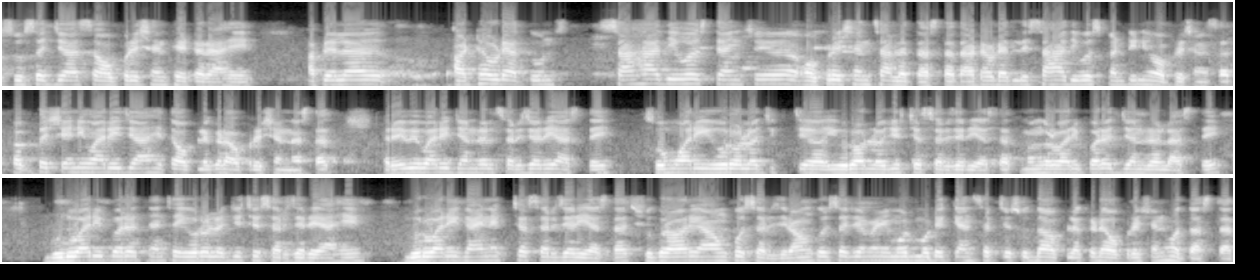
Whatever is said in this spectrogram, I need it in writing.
सुसज्ज असं ऑपरेशन थिएटर आहे. आपल्याला आठवड्यातून सहा दिवस त्यांचे ऑपरेशन चालत असतात. आठवड्यातले सहा दिवस कंटिन्यू ऑपरेशन असतात. फक्त शनिवारी जे आहे ते आपल्याकडे ऑपरेशन नसतात. रविवारी जनरल सर्जरी असते. सोमवारी युरोलॉजिक युरोलॉजिस्टच्या सर्जरी असतात. मंगळवारी परत जनरल असते. बुधवारी परत त्यांच्या युरोलॉजीची सर्जरी आहे. गुरुवारी गायनेकच्या सर्जरी असतात. शुक्रवारी ऑंको सर्जरी ऑंको सर्जरी म्हणजे मोठमोठे कॅन्सरचे सुद्धा आपल्याकडे ऑपरेशन होत असतात.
